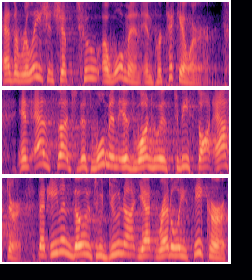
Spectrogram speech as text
as a relationship to a woman in particular. And as such, this woman is one who is to be sought after. That even those who do not yet readily seek her,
